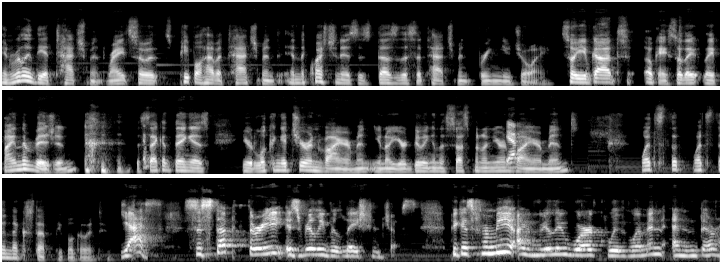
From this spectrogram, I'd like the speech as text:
and really the attachment right? So people have attachment and the question is is does this attachment bring you joy? So you've got okay so they, they find their vision. The second thing is you're looking at your environment you know you're doing an assessment on your yep. environment. What's the what's the next step people go into? Yes. So step three is really relationships because for me i really work with women and their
